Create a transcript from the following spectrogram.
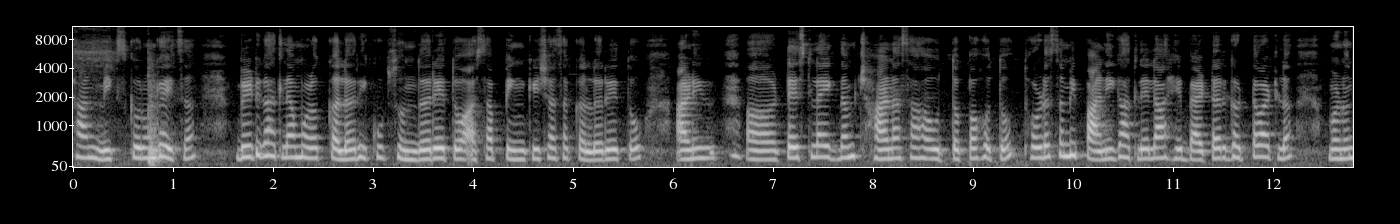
छान मिक्स करून घ्यायचं. बीट घातल्यामुळं कलरही खूप सुंदर येतो असा पिंकिश असा कलर येतो आणि टेस्टला एकदम छान असा हा उत्तप्पा होतो. थोडंसं मी पाणी घातलेलं आहे. बॅटर घट्ट वाटलं म्हणून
